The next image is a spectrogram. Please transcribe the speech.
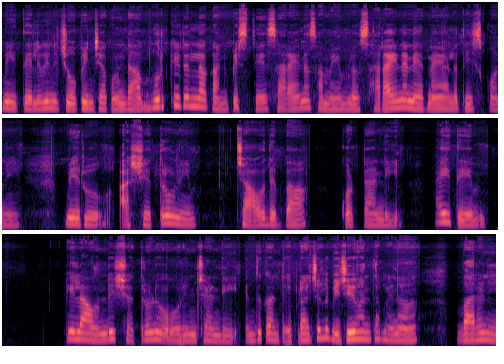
మీ తెలివిని చూపించకుండా మూర్ఖుడిలా కనిపిస్తే సరైన సమయంలో సరైన నిర్ణయాలు తీసుకొని మీరు ఆ శత్రువుని చావు దెబ్బ కొట్టండి. అయితే ఇలా ఉండి శత్రువుని ఓడించండి. ఎందుకంటే ప్రజలు విజయవంతమైన వారిని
